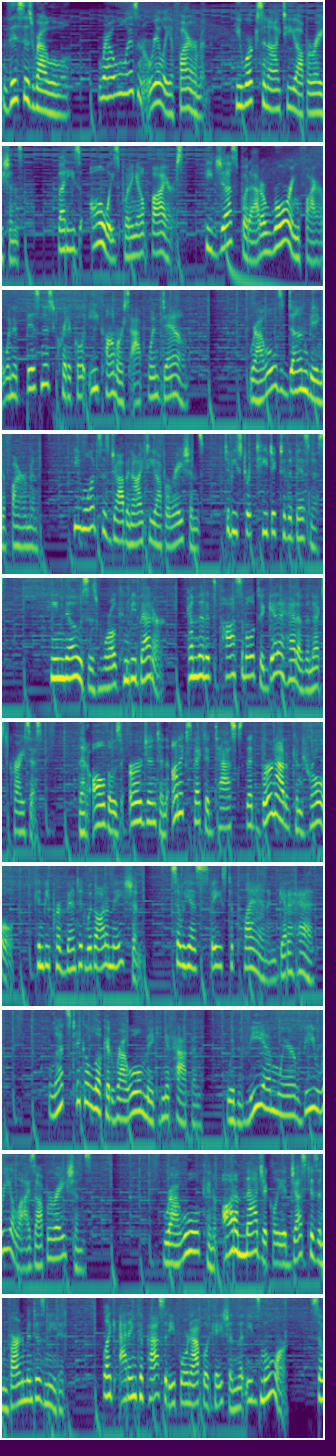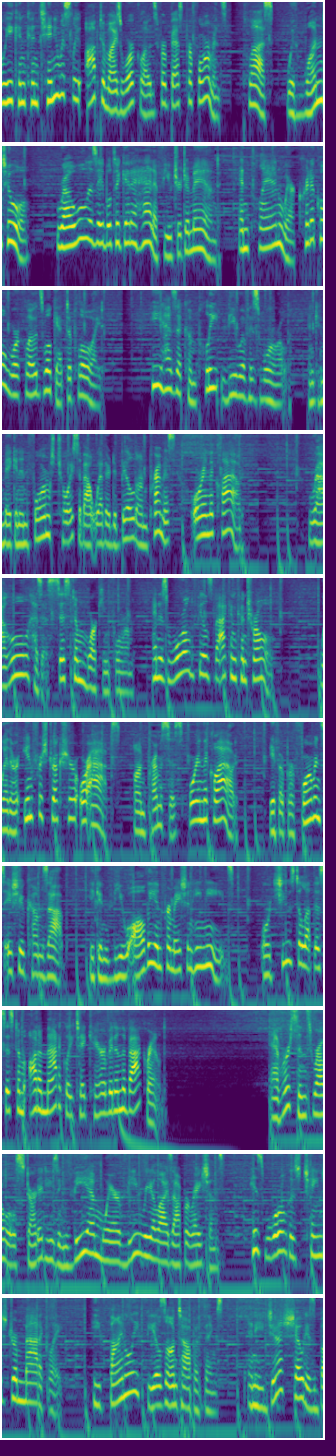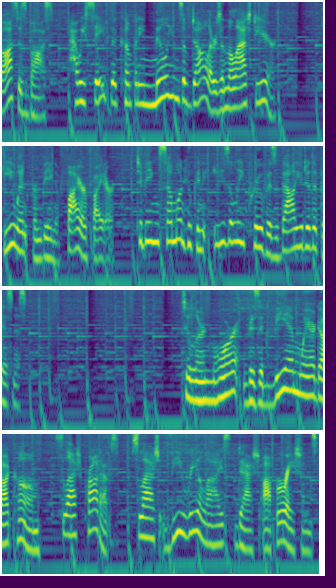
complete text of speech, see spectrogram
This is Raul. Raul isn't really a fireman. He works in IT operations, but he's always putting out fires. He just put out a roaring fire when a business critical e commerce app went down. Raul's done being a fireman. He wants his job in IT operations to be strategic to the business. He knows his world can be better and that it's possible to get ahead of the next crisis. That all those urgent and unexpected tasks that burn out of control can be prevented with automation, so he has space to plan and get ahead. Let's take a look at Raul making it happen with VMware vRealize operations. Raul can automagically adjust his environment as needed, like adding capacity for an application that needs more, so he can continuously optimize workloads for best performance. Plus, with one tool, Raul is able to get ahead of future demand and plan where critical workloads will get deployed. He has a complete view of his world and can make an informed choice about whether to build on premise or in the cloud. Raul has a system working for him, and his world feels back in control. Whether infrastructure or apps, on premises or in the cloud, if a performance issue comes up, he can view all the information he needs or choose to let the system automatically take care of it in the background. Ever since Raul started using VMware vRealize operations, his world has changed dramatically. He finally feels on top of things, and he just showed his boss's boss how he saved the company millions of dollars in the last year. He went from being a firefighter to being someone who can easily prove his value to the business. To learn more, visit vmware.com slash products slash vrealize dash operations.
